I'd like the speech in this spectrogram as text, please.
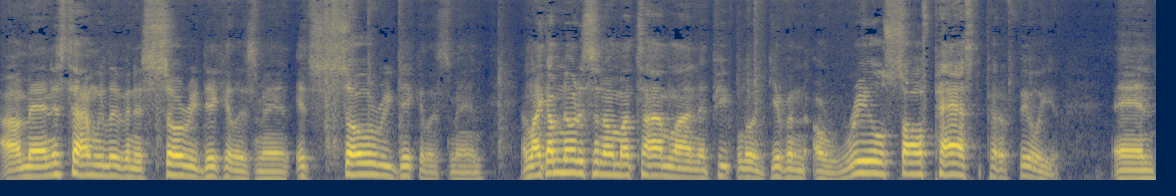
oh man, this time we live in is so ridiculous, man. It's so ridiculous, man. And like I'm noticing on my timeline that people are giving a real soft pass to pedophilia. And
